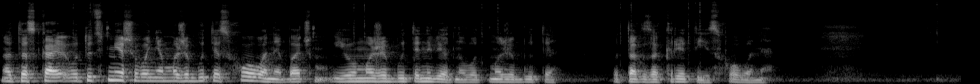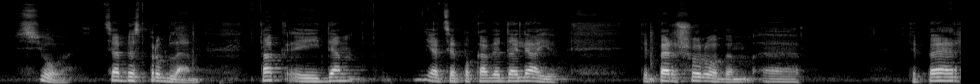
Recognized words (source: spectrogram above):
Натискаєш. Отут смішування може бути сховане, бач, його може бути не видно. От може бути отак закрите і сховане. Все, це без проблем. Так, е, йдемо. Я це поки видаляю. Тепер що робимо? Е, тепер.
